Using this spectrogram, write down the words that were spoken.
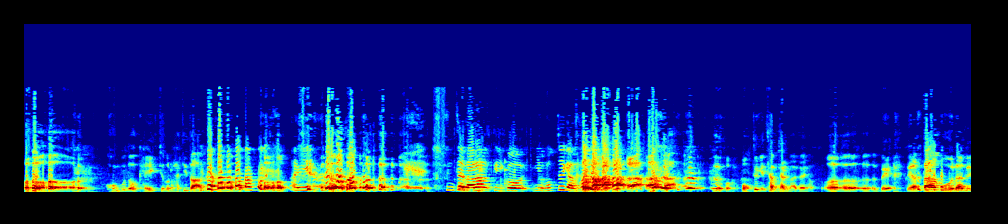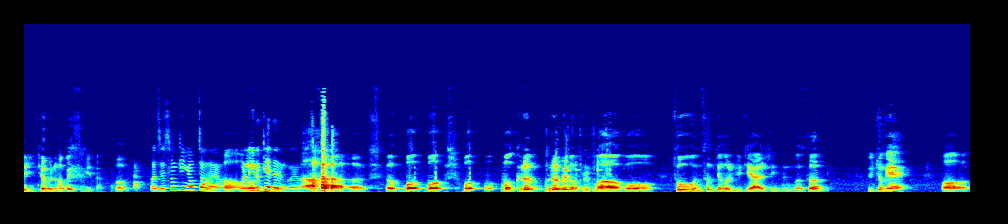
공부도 계획적으로 하지도 않고, 아니. 진짜 나랑 이거, 이 목적이 안 맞아. 목적이 참 잘 맞아요. 어, 어? 내가 딱 원하는 인터뷰를 하고 있습니다. 어? 아, 제 숨김이 없잖아요. 어, 원래 어. 이렇게 해야 되는 거예요. 아, 어, 뭐, 뭐, 뭐, 뭐, 뭐, 그런, 그럼에도 불구하고 좋은 성적을 유지할 수 있는 것은 이쪽에, 어,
